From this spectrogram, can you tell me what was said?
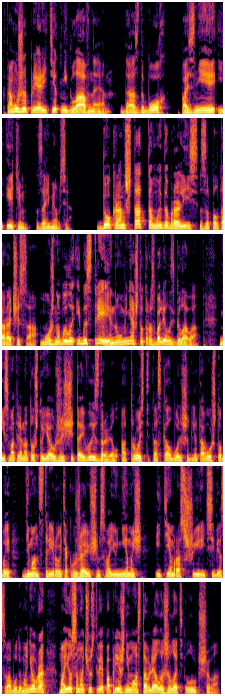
К тому же приоритет не главное. Даст Бог, позднее и этим займемся. До Кронштадта мы добрались за полтора часа. Можно было и быстрее, но у меня что-то разболелась голова. Несмотря на то, что я уже, считай, выздоровел, а трость таскал больше для того, чтобы демонстрировать окружающим свою немощь и тем расширить себе свободу маневра, мое самочувствие по-прежнему оставляло желать лучшего.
